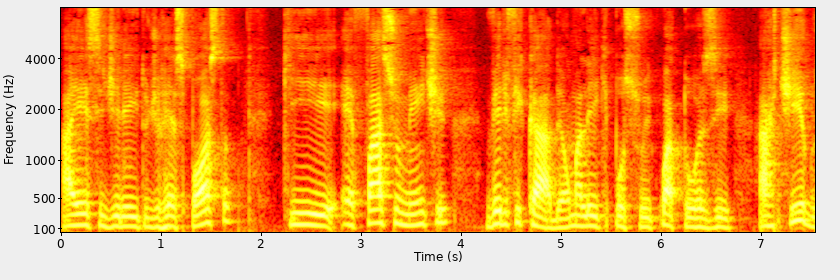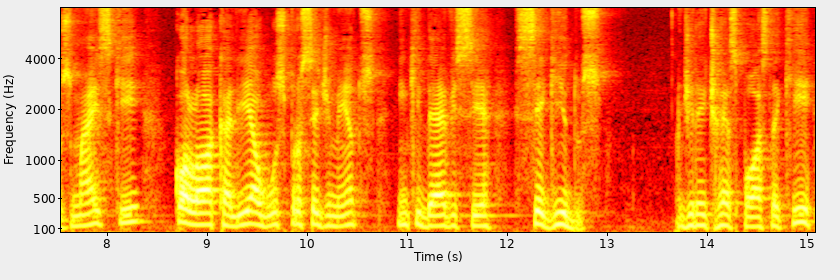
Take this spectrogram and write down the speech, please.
a esse direito de resposta, que é facilmente verificado. É uma lei que possui 14 artigos, mas que coloca ali alguns procedimentos em que devem ser seguidos. O direito de resposta aqui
